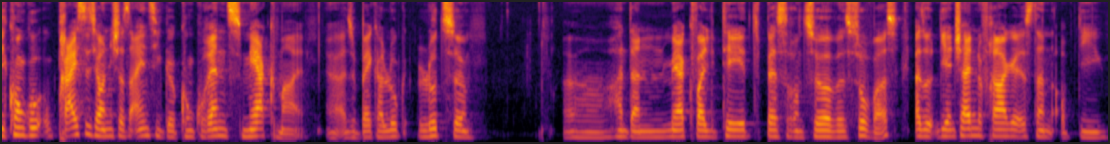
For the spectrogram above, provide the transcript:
Die Konkur Preis ist ja auch nicht das einzige Konkurrenzmerkmal. Äh, also Bäcker Lutze äh, hat dann mehr Qualität, besseren Service, sowas. Also die entscheidende Frage ist dann, ob die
